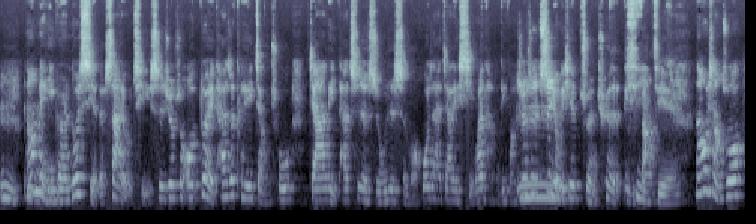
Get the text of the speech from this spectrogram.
嗯，然后每一个人都写的煞有其事，就是说哦，对，他是可以讲出家里他吃的食物是什么，或者他家里喜欢躺的地方，就是嗯是有一些准确的地细方。节，然后我想说，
